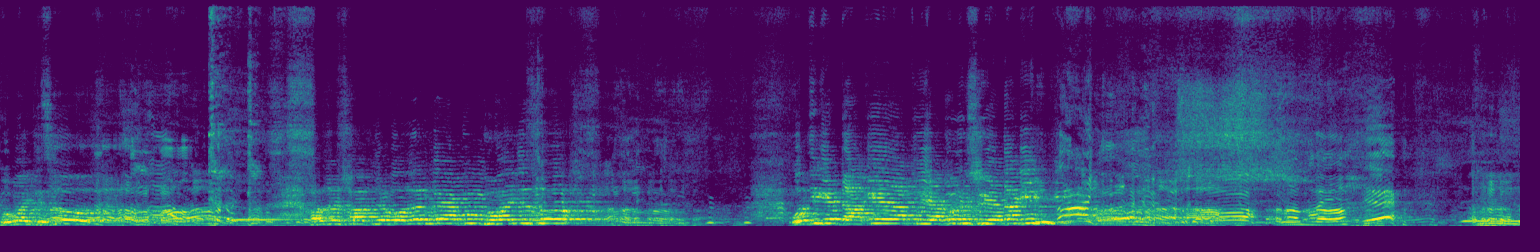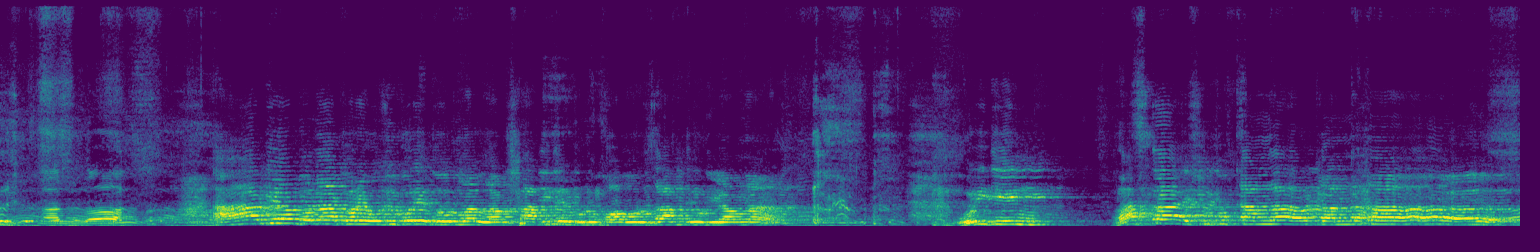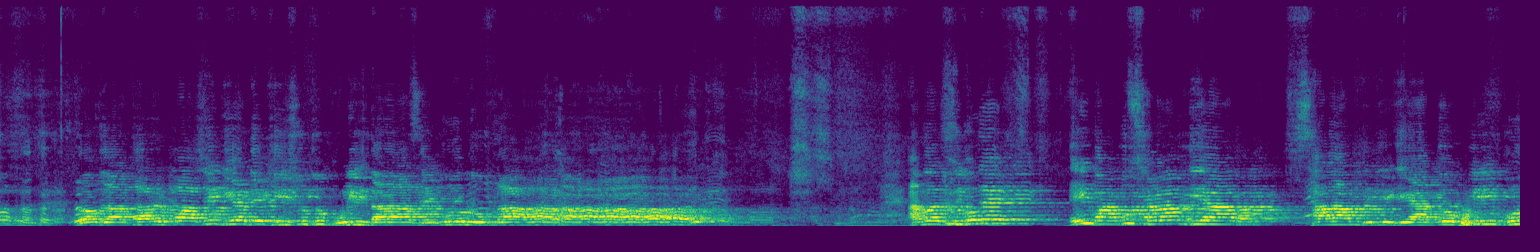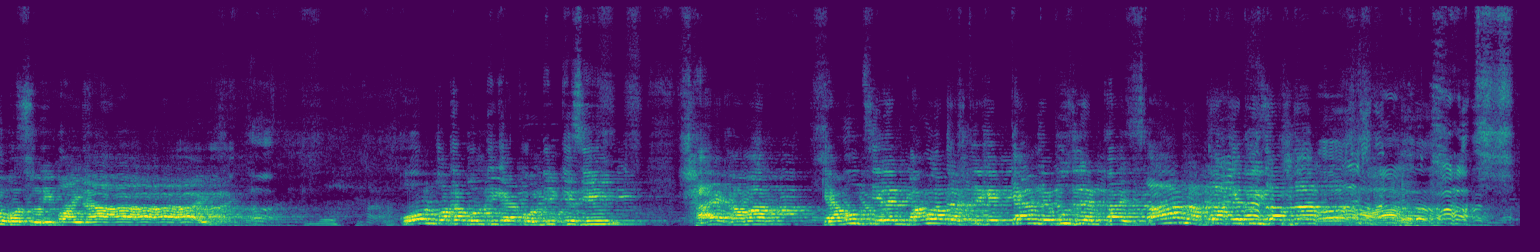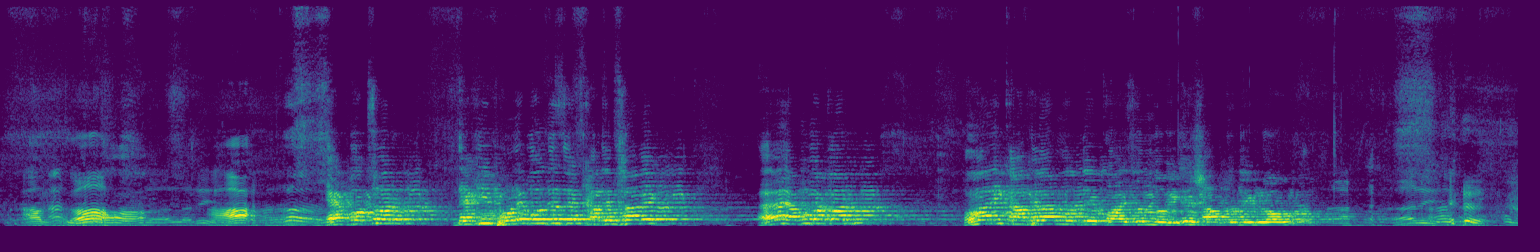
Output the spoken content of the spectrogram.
ঘুমাইতেছ? স্বপ্নে বললেন ঘুমাইতেছ? ওদিকে ডাকে, আর তুই এখন শুয়ে থাকি? তার পাশে গিয়ে দেখি শুধু পুলিশ দ্বারা আছে, কোনো লোক না। আমার জীবনে এই বাবু সালাম দিয়া সালাম দিতে গিয়া তো ফিরি কোনো বছরই পাই নাই। কোন কথা বলতে গিয়া কোন দিক গেছি? আমার কেমন ছিলেন বাংলাদেশ থেকে কেমনে বুঝলেন কয় স্যার তুই যাস না এক বছর দেখি ফোনে বলতেছেন খাদেম সাহেব হ্যাঁ আবু বকর তোমার এই মধ্যে কয়জন নবীকে স্বপ্ন দেখল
